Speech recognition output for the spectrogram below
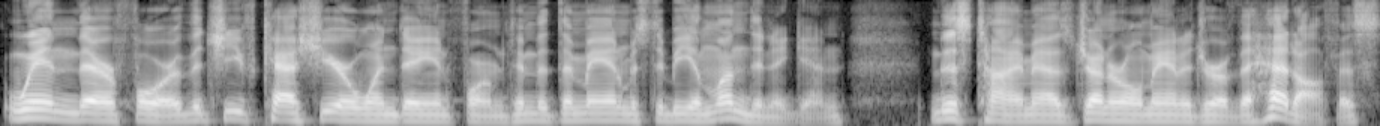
When, therefore, the chief cashier one day informed him that the man was to be in London again, this time as general manager of the head office,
